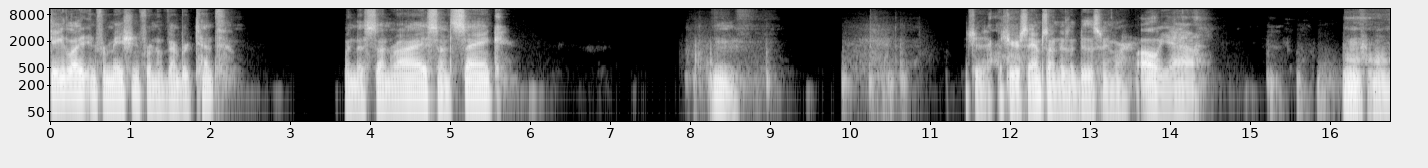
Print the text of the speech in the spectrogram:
daylight information for November 10th when the sun rise, sun sank, Hmm. Bet you your Samsung doesn't do this anymore. Oh yeah. Mhm.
